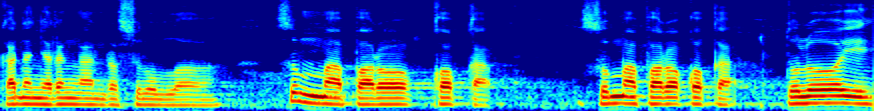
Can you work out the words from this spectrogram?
kana nyarengan Rasulullah. Summa faraqaka. Summa faraqaka. Tuluy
